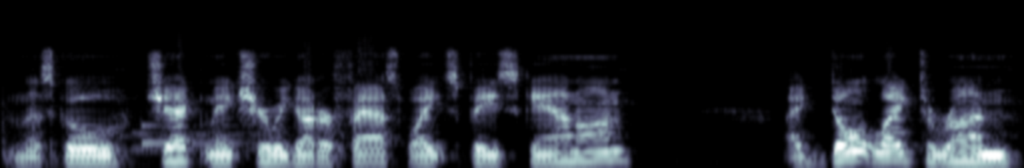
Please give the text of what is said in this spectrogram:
And let's go check, make sure we got our fast white space scan on. I don't like to run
